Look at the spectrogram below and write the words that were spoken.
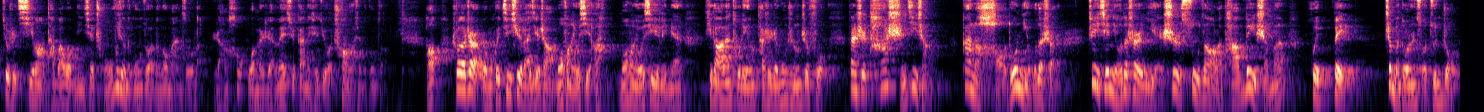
就是期望它把我们一些重复性的工作能够满足了，然后我们人类去干那些具有创造性的工作。好，说到这儿，我们会继续来介绍模仿游戏啊。模仿游戏里面提到阿兰·图灵，他是人工智能之父，但是他实际上干了好多牛的事儿。这些牛的事儿也是塑造了他为什么会被这么多人所尊重。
